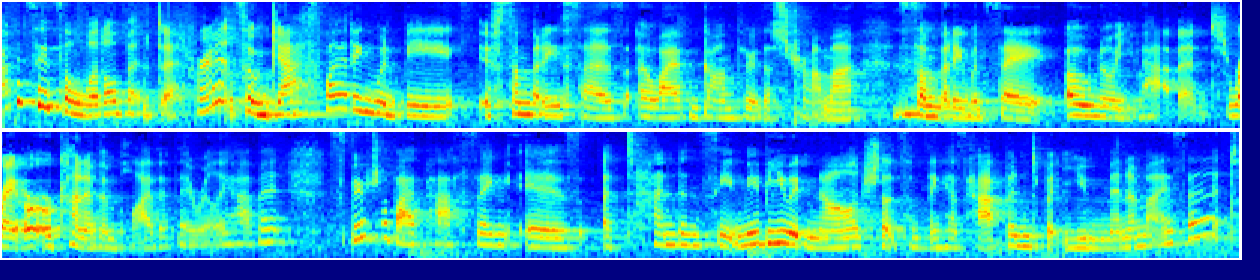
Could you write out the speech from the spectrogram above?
I would say it's a little bit different. So, gaslighting would be if somebody says, Oh, I've gone through this trauma, somebody would say, Oh, no, you haven't, right? Or, or kind of imply that they really haven't. Spiritual bypassing is a tendency, maybe you acknowledge that something has happened, but you minimize it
